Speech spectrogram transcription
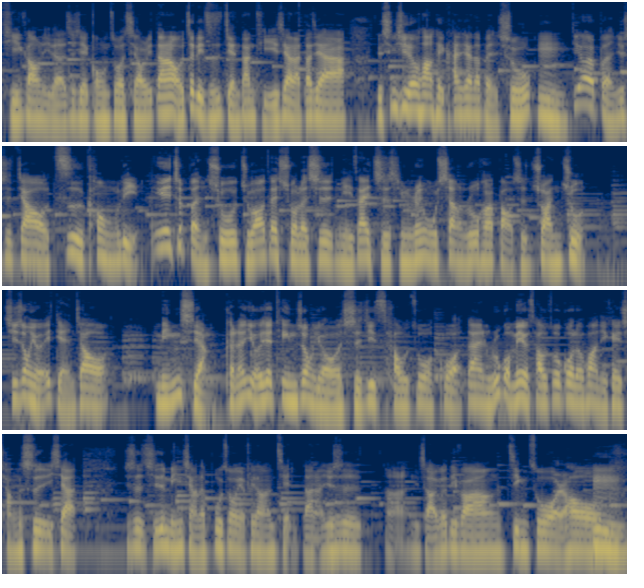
提高你的这些工作效率。当然，我这里只是简单提一下了，大家有兴趣的话可以看一下那本书。嗯第二本就是叫《自控力》，因为这本书主要在说的是你在执行任务上如何保持专注，其中有一点叫冥想，可能有一些听众有实际操作过，但如果没有操作过的话，你可以尝试一下。就是其实冥想的步骤也非常的简单啊，就是呃你找一个地方静坐，然后嗯，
